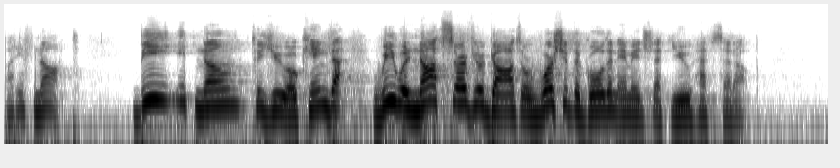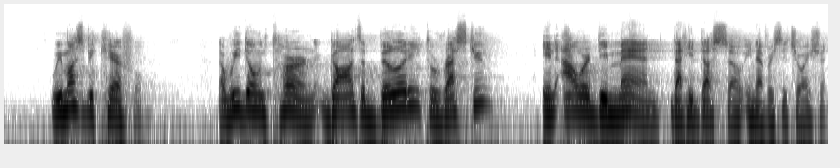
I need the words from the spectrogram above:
but if not, be it known to you, O king, that we will not serve your gods or worship the golden image that you have set up. We must be careful that we don't turn God's ability to rescue in our demand that He does so in every situation.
